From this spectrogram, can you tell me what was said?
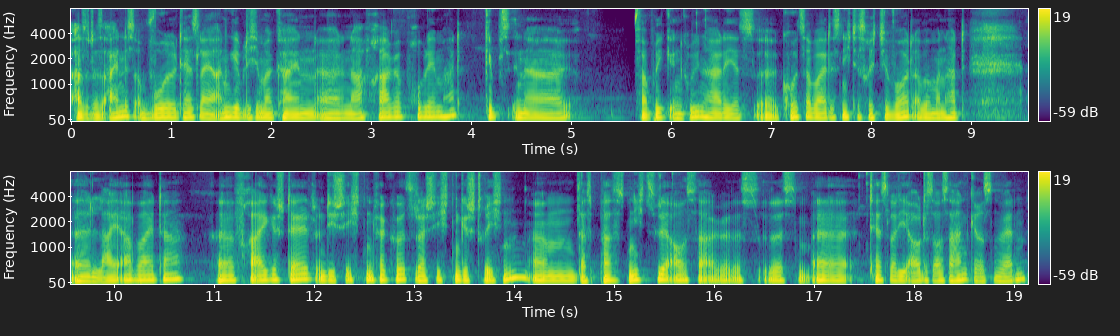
also das eine ist, obwohl Tesla ja angeblich immer kein äh, Nachfrageproblem hat, gibt es in der Fabrik in Grünheide jetzt äh, Kurzarbeit ist nicht das richtige Wort, aber man hat äh, Leiharbeiter äh, freigestellt und die Schichten verkürzt oder Schichten gestrichen. Ähm, das passt nicht zu der Aussage, dass, dass äh, Tesla die Autos außer Hand gerissen werden.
